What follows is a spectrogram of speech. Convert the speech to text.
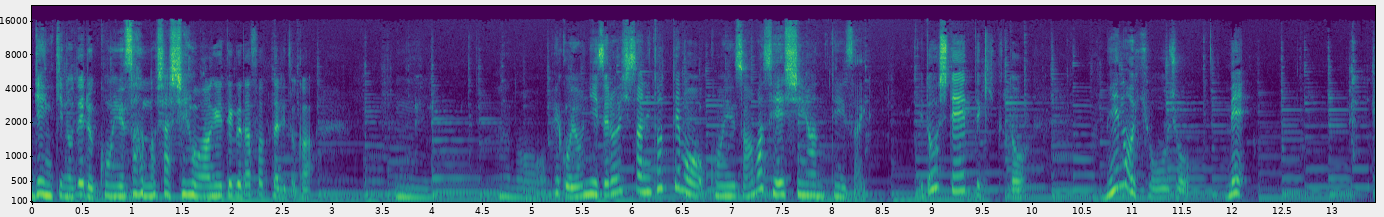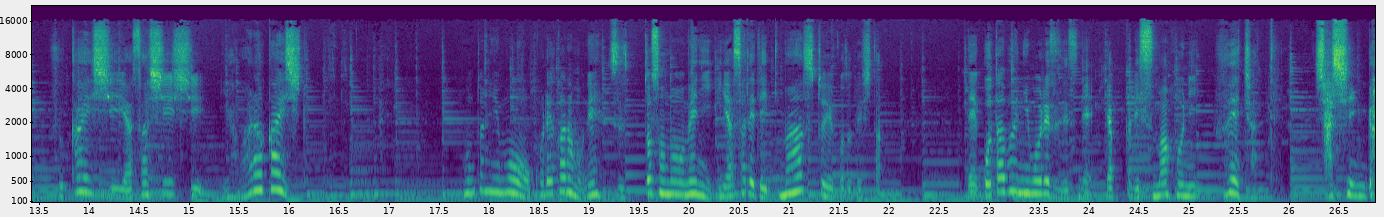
元気の出る婚友さんの写真を上げてくださったりとか、うん、あのペコ4201さんにとっても婚友さんは精神安定剤。でどうして？って聞くと目の表情。目。深いし優しいし柔らかいしと。本当にもうこれからもねずっとその目に癒されていきますということでした。でご多分に漏れずですねやっぱりスマホに増えちゃって写真が。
